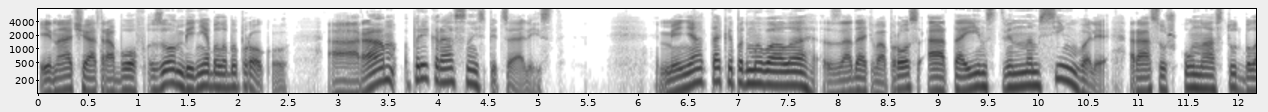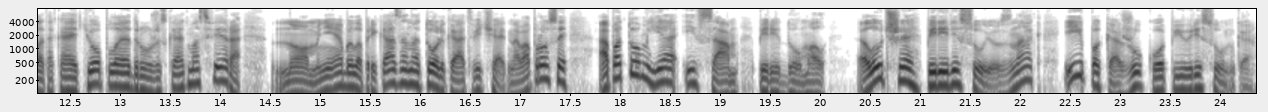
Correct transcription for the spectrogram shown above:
иначе от рабов зомби не было бы проку. А Арам — прекрасный специалист. Меня так и подмывало задать вопрос о таинственном символе, раз уж у нас тут была такая теплая дружеская атмосфера, но мне было приказано только отвечать на вопросы, а потом я и сам передумал. Лучше перерисую знак и покажу копию рисунка.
